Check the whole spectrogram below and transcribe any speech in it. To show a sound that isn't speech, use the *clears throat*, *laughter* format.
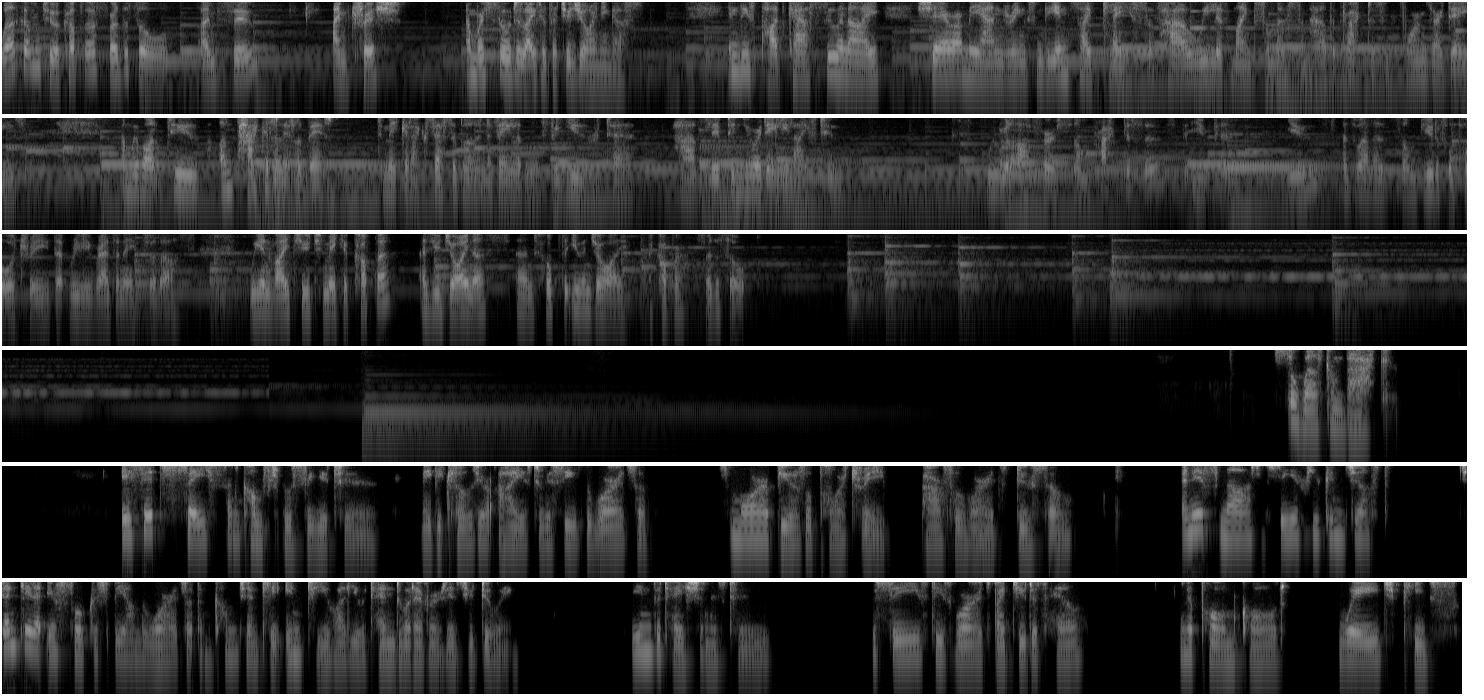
Welcome to A Cuppa for the Soul. I'm Sue. I'm Trish, and we're so delighted that you're joining us. In these podcasts, Sue and I share our meanderings from the inside place of how we live mindfulness and how the practice informs our days. And we want to unpack it a little bit to make it accessible and available for you to have lived in your daily life too. We will offer some practices that you can use, as well as some beautiful poetry that really resonates with us. We invite you to make a cuppa as you join us and hope that you enjoy a cuppa for the soul. So, welcome back. If it's safe and comfortable for you to maybe close your eyes to receive the words of some more beautiful poetry, powerful words, do so. And if not, see if you can just gently let your focus be on the words, let them come gently into you while you attend to whatever it is you're doing. The invitation is to receive these words by Judith Hill in a poem called wage peace.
